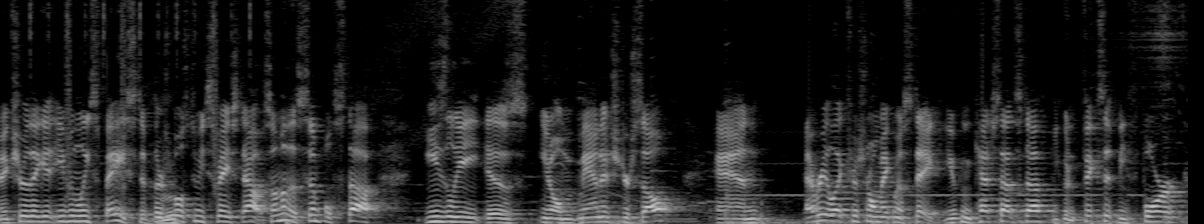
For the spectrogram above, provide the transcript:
Make sure they get evenly spaced if they're mm -hmm. supposed to be spaced out. Some of the simple stuff easily is, you know, managed yourself and every electrician will make a mistake. You can catch that stuff, you can fix it before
